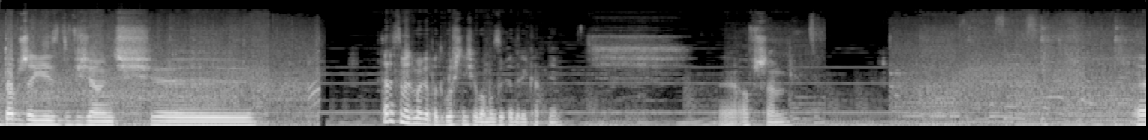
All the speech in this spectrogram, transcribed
e, dobrze jest wziąć... E, Teraz nawet mogę podgłośnić chyba muzykę delikatnie. E, owszem. E,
